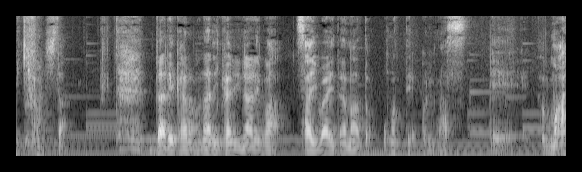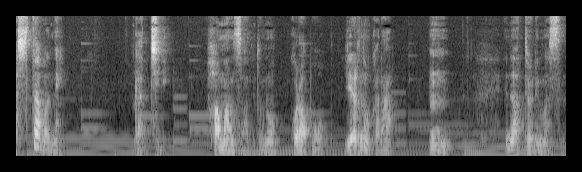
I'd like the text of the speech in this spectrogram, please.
ー、きました。誰かの何かになれば幸いだなと思っております。えー、まあ明日はね、がっちりハマンさんとのコラボやるのかなうん。なっております。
